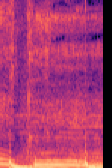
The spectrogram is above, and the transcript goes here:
பகல்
